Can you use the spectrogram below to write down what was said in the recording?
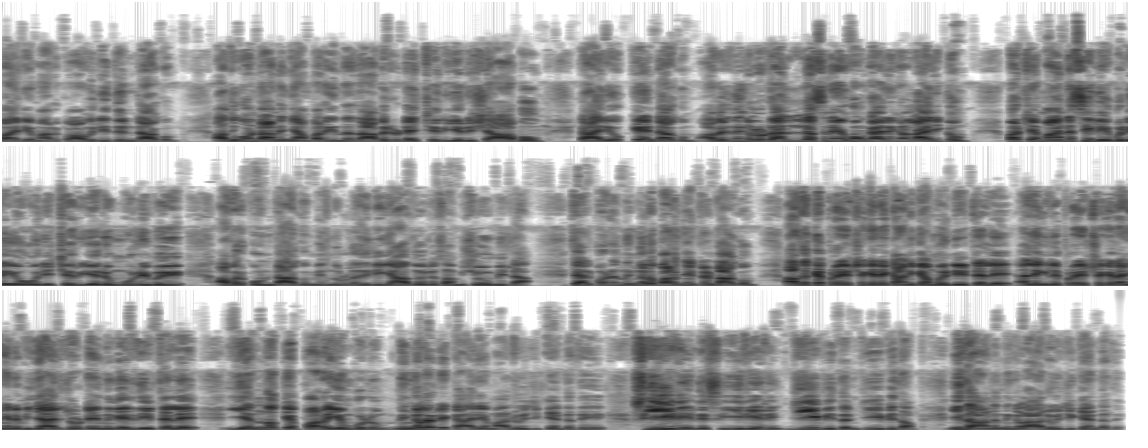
ഭാര്യമാർക്കും ആ ഒരു ഇത് ഉണ്ടാകും. അതുകൊണ്ടാണ് ഞാൻ പറയുന്നത് അവരുടെ ചെറിയൊരു ശാപവും കാര്യമൊക്കെ ഉണ്ടാകും. അവർ നിങ്ങളോട് നല്ല സ്നേഹവും കാര്യങ്ങളിലായിരിക്കും. പക്ഷെ മനസ്സിൽ എവിടെയോ ഒരു ചെറിയൊരു മുറിവ് അവർക്കുണ്ടാകും എന്നുള്ളതിൽ യാതൊരു സംശയവുമില്ല. ചിലപ്പോഴും നിങ്ങൾ പറഞ്ഞിട്ടുണ്ടാകും അതൊക്കെ പ്രേക്ഷകരെ കാണിക്കാൻ വേണ്ടിയിട്ടല്ലേ? അല്ലെങ്കിൽ പ്രേക്ഷകർ അങ്ങനെ വിചാരിച്ചോട്ടെ എന്ന് കരുതിയിട്ടല്ലേ? എന്നൊക്കെ പറയുമ്പോഴും നിങ്ങളൊരു കാര്യം ആലോചിക്കേണ്ടത് സീരിയൽ സീരിയൽ ജീവിതം ജീവിതം. ഇതാണ് നിങ്ങൾ ആലോചിക്കേണ്ടത്.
